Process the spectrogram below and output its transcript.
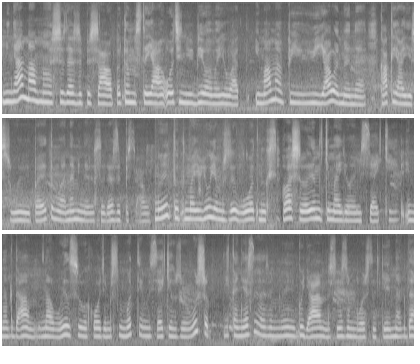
Меня мама сюда записала, потому что я очень любила малювать. И мама перевіряла мене, как я рисую, и поэтому она меня сюда записала. Мы тут малюем животных, лошадки малюем всякие. Иногда на лысу выходим, смотрим всяких живушек. И, конечно же, мы гуляем на свежем воздухе иногда.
